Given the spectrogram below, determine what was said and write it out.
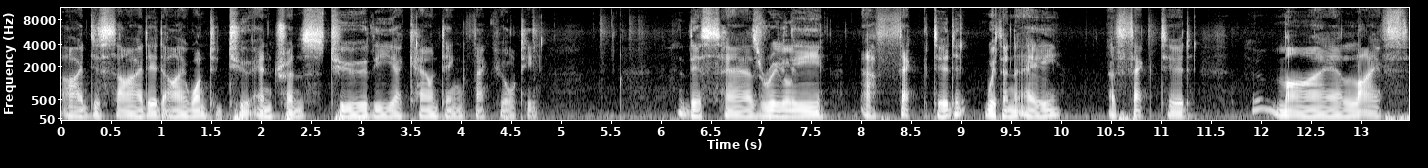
I decided I wanted to entrance to the accounting faculty. This has really affected, with an A, affected my life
